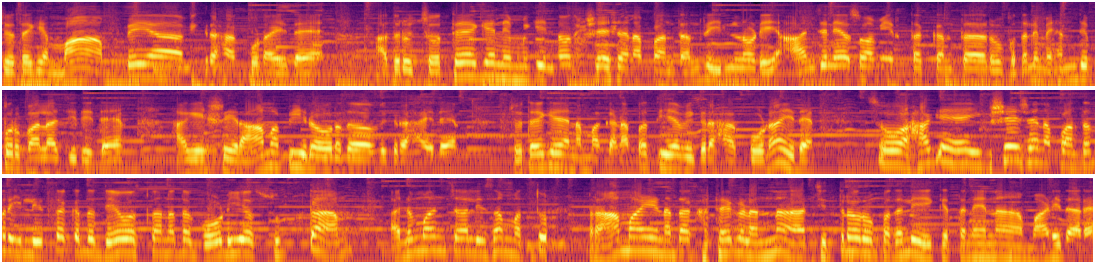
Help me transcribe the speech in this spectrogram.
ಜೊತೆಗೆ ಮಾ ಅಂಬೆಯ ವಿಗ್ರಹ ಕೂಡ ಇದೆ. ಅದ್ರ ಜೊತೆಗೆ ನಿಮಗೆ ಇನ್ನೊಂದು ವಿಶೇಷ ಏನಪ್ಪ ಅಂತಂದ್ರೆ ಇಲ್ಲಿ ನೋಡಿ ಆಂಜನೇಯ ಸ್ವಾಮಿ ಇರ್ತಕ್ಕಂಥ ರೂಪದಲ್ಲಿ ಮೆಹಂದಿಪುರ್ ಬಾಲಾಜಿದಿದೆ. ಹಾಗೆ ಶ್ರೀ ರಾಮಪೀರ್ ಅವರದ ವಿಗ್ರಹ ಇದೆ. ಜೊತೆಗೆ ನಮ್ಮ ಗಣಪತಿಯ ವಿಗ್ರಹ ಕೂಡ ಇದೆ. ಸೊ ಹಾಗೆ ವಿಶೇಷ ಏನಪ್ಪ ಅಂತಂದ್ರೆ ಇಲ್ಲಿ ಇರ್ತಕ್ಕಂಥ ದೇವಸ್ಥಾನದ ಗೋಡಿಯ ಸುತ್ತ ಹನುಮಾನ್ ಚಾಲಿಸ ಮತ್ತು ರಾಮಾಯಣದ ಕಥೆಗಳನ್ನ ಚಿತ್ರರೂಪದಲ್ಲಿ ಕೆತ್ತನೆಯನ್ನ ಮಾಡಿದ್ದಾರೆ.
